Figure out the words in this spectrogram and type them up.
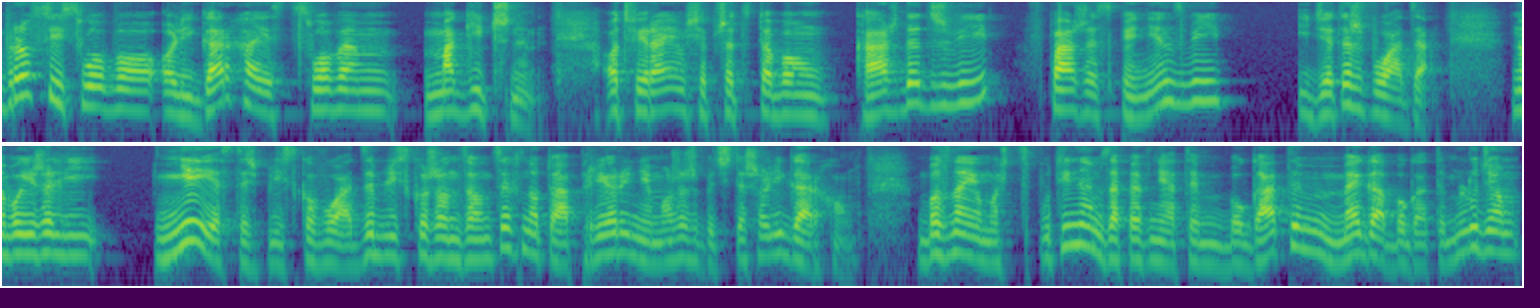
W Rosji słowo oligarcha jest słowem magicznym. Otwierają się przed tobą każde drzwi, w parze z pieniędzmi idzie też władza. No bo jeżeli nie jesteś blisko władzy, blisko rządzących, no to a priori nie możesz być też oligarchą. Bo znajomość z Putinem zapewnia tym bogatym, mega bogatym ludziom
